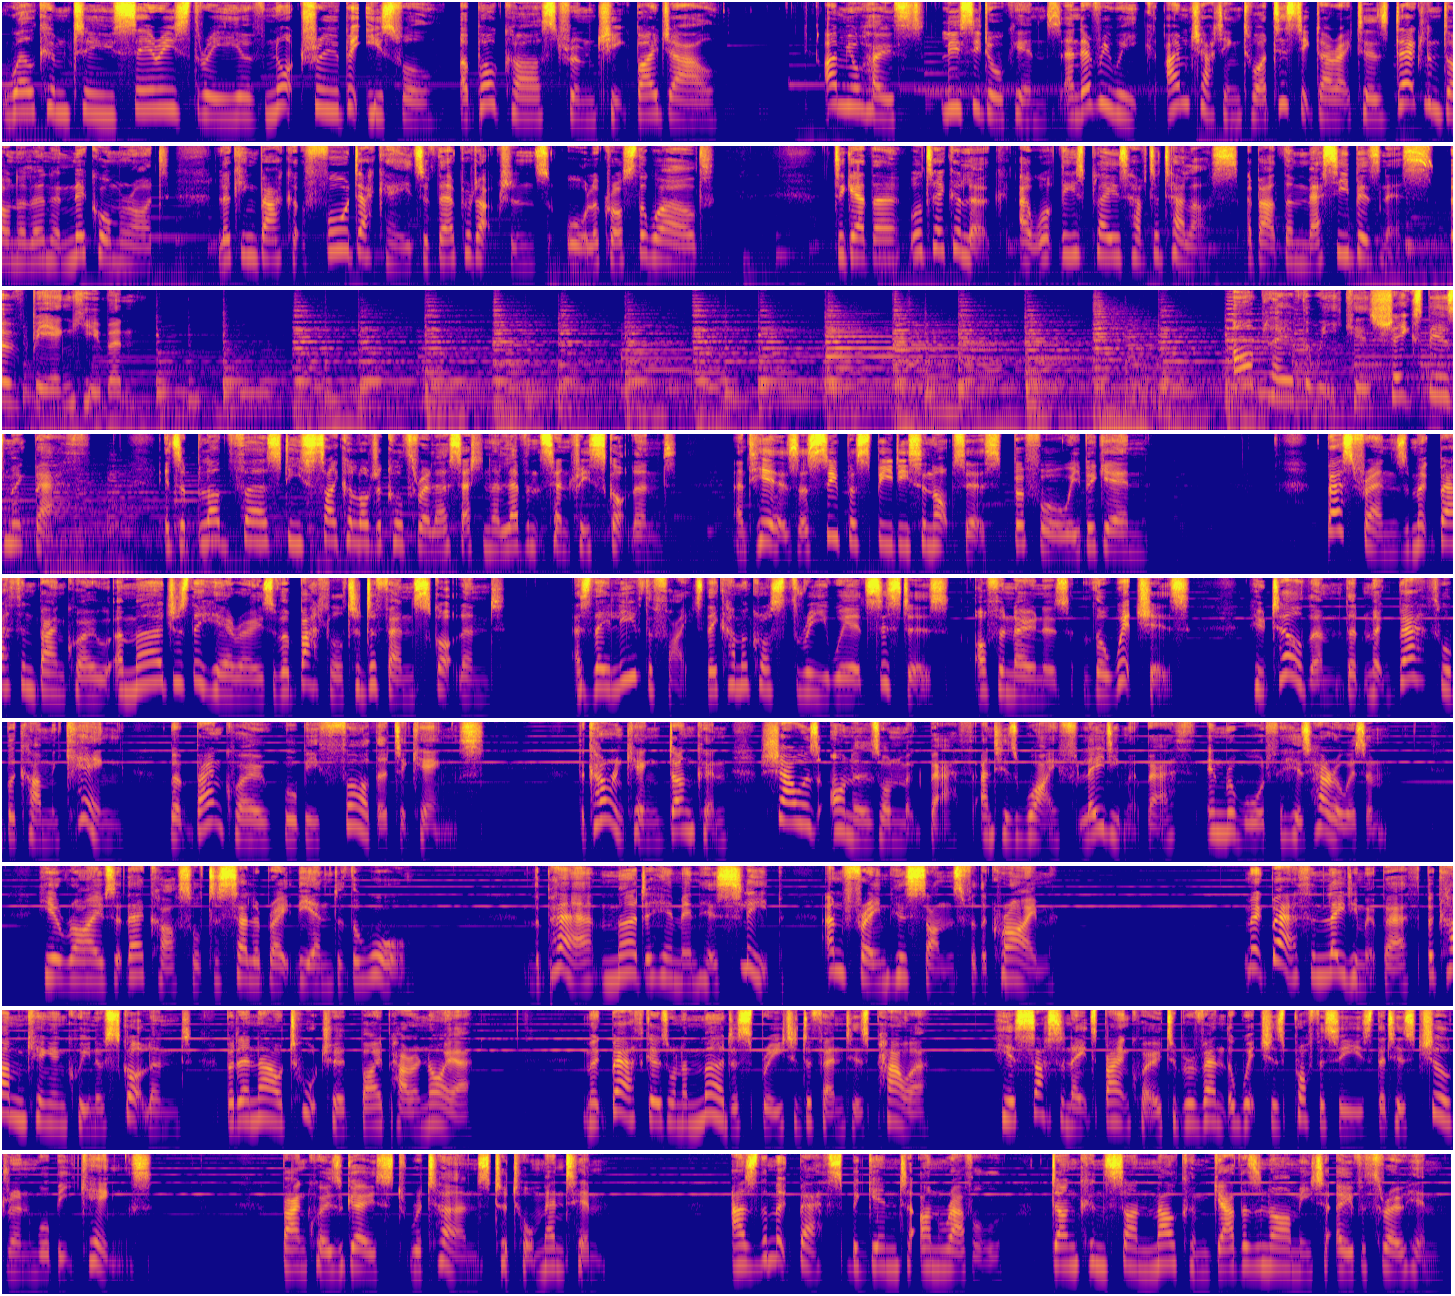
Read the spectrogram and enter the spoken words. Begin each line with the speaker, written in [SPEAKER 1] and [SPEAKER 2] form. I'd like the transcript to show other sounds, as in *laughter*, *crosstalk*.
[SPEAKER 1] Welcome to Series 3 of Not True But Useful, a podcast from Cheek by Jowl. I'm your host, Lucy Dawkins, and every week I'm chatting to artistic directors Declan Donnellan and Nick Ormerod, looking back at four decades of their productions all across the world. Together, we'll take a look at what these plays have to tell us about the messy business of being human. Play of the week is Shakespeare's Macbeth. It's a bloodthirsty psychological thriller set in 11th century Scotland. And here's a super speedy synopsis before we begin. Best friends Macbeth and Banquo emerge as the heroes of a battle to defend Scotland. As they leave the fight, they come across three weird sisters, often known as the Witches, who tell them that Macbeth will become king, but Banquo will be father to kings. The current king, Duncan, showers honours on Macbeth and his wife, Lady Macbeth, in reward for his heroism. He arrives at their castle to celebrate the end of the war. The pair murder him in his sleep and frame his sons for the crime. Macbeth and Lady Macbeth become King and Queen of Scotland, but are now tortured by paranoia. Macbeth goes on a murder spree to defend his power. He assassinates Banquo to prevent the witch's prophecies that his children will be kings. Banquo's ghost returns to torment him. As the Macbeths begin to unravel, Duncan's son Malcolm gathers an army to overthrow him.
